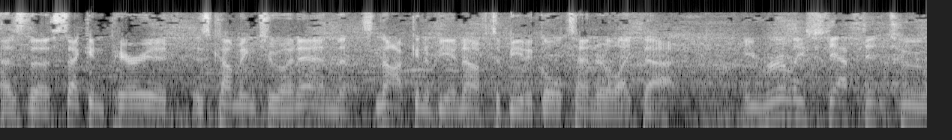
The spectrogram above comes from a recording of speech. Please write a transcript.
As the second period is coming to an end, it's not going to be enough to beat a goaltender like that. He really stepped into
